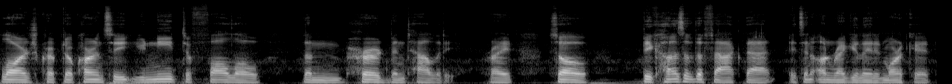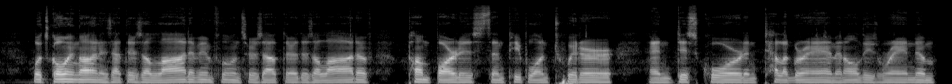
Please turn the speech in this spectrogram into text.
large cryptocurrency you need to follow the herd mentality right so because of the fact that it's an unregulated market, what's going on is that there's a lot of influencers out there. There's a lot of pump artists and people on Twitter and Discord and Telegram and all these random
